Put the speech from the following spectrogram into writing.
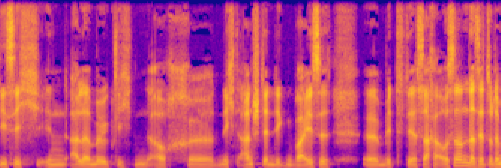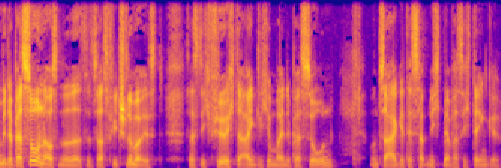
die sich in aller möglichen, auch äh, nicht anständigen Weise äh, mit der Sache auseinandersetzt oder mit der Person auseinandersetzt, was viel schlimmer ist. Das heißt, ich fürchte eigentlich um meine Person und sage deshalb nicht mehr, was ich denke.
